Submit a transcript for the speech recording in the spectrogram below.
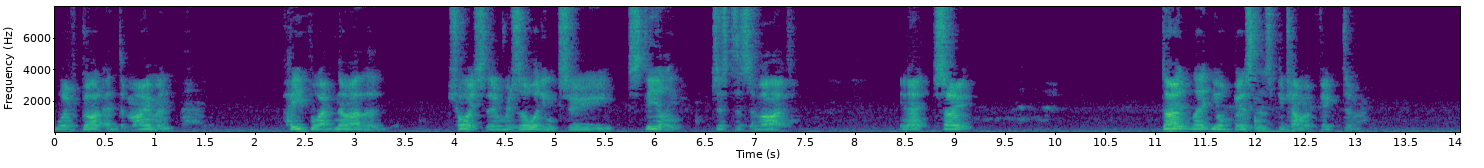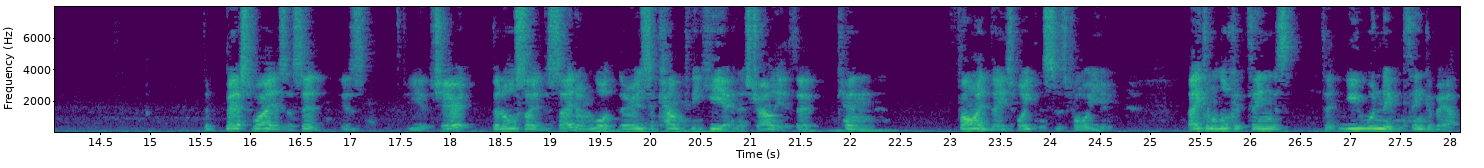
we've got at the moment, people have no other choice. They're resorting to stealing just to survive. You know, so don't let your business become a victim. The best way, as I said, is for you to share it, but also to say to them, look, there is a company here in Australia that can find these weaknesses for you. They can look at things that you wouldn't even think about.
